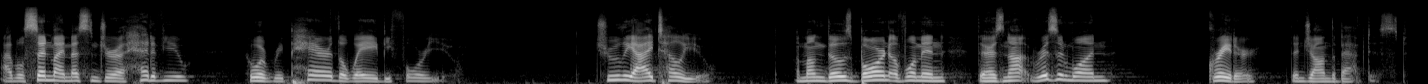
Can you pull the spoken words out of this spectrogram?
I will send my messenger ahead of you who will prepare the way before you. Truly I tell you, among those born of woman, there has not risen one greater than John the Baptist.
